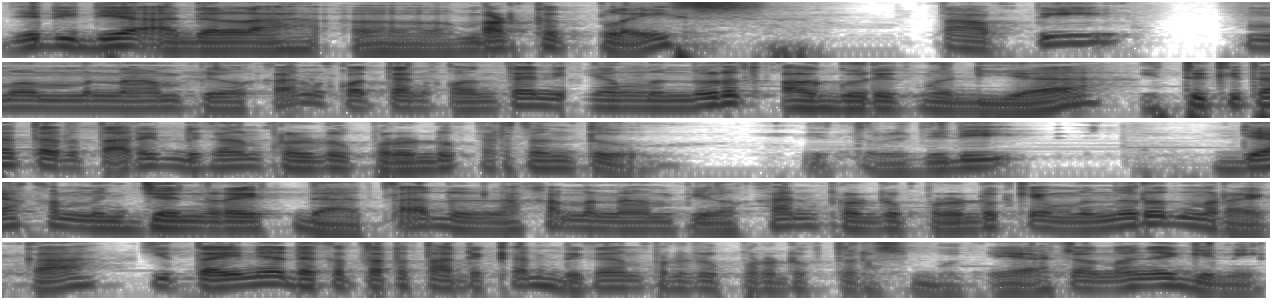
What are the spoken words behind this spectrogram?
Jadi dia adalah uh, marketplace tapi menampilkan konten-konten yang menurut algoritma dia itu kita tertarik dengan produk-produk tertentu gitu loh. Jadi dia akan mengenerate data dan akan menampilkan produk-produk yang menurut mereka kita ini ada ketertarikan dengan produk-produk tersebut. Ya, contohnya gini.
